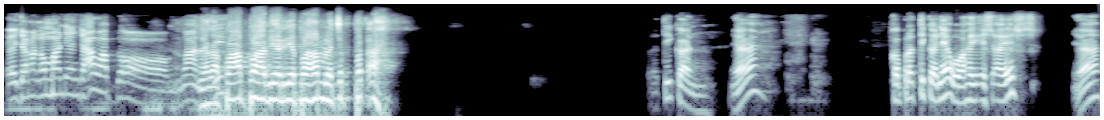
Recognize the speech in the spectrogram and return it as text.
Eh jangan Om Handi yang jawab dong. Gimana Ya sih? nggak apa-apa biar dia paham lah cepet ah. Perhatikan ya. Kau perhatikan ya wahai SAS ya.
